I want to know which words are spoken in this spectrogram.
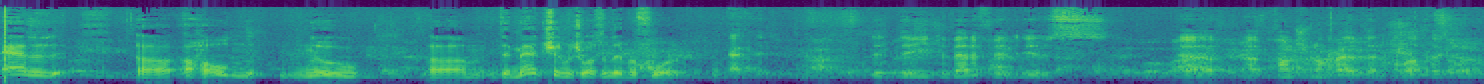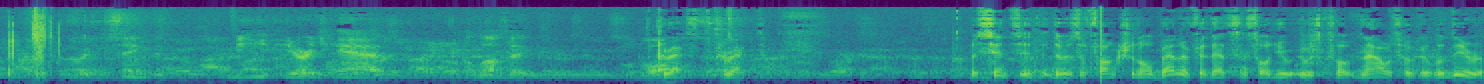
added uh, a whole new um, dimension which wasn't there before. The, the, the benefit is uh, uh, functional rather than halachic. Words, you're saying that I mean, he, he already had halachic walls. Correct, correct. But since it, there was a functional benefit, that's installed. You, it was clo- now it's hooked with dira.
